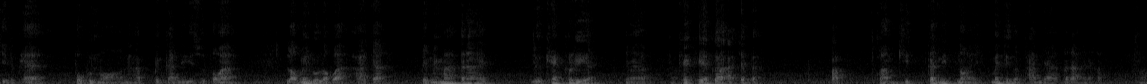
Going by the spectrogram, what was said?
จิตแพทย์พบคุณหมอนะครับ เป็นการดีที่สุดเพราะว่า เราไม่รู้หรอกว่าอาจจะเป็นไม่มากก็ได้ หรือแค่เครียดใช่ไหมครับครับแค่เครียดก็อาจจะแบบปรับความคิดกันนิดหน่อย ไม่ถึงกับทานยาก็ได้นะครับครับ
